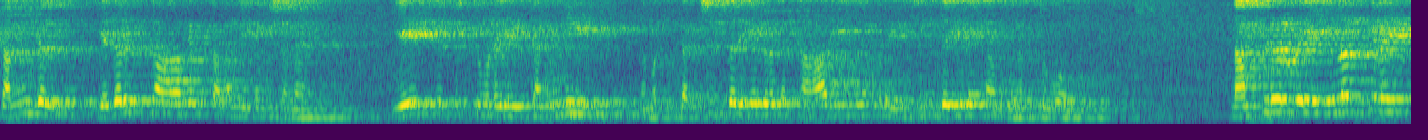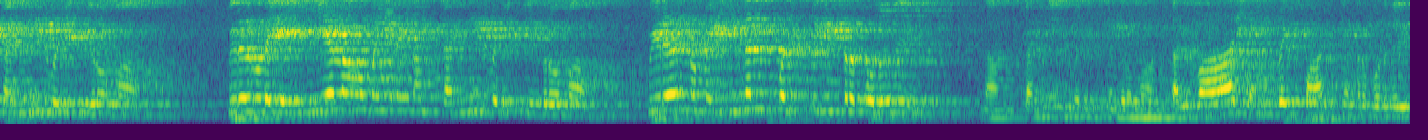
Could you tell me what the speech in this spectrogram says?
கண்கள் எதற்காக கலங்குகின்றன? இயேசு கிறிஸ்துவனுடைய கண்ணீர் நமக்கு கற்றுத் தருகின்ற அந்த காரியங்களை நம்முடைய சிந்தையிலே நாம் நிறுத்துவோம். நாம் பிறருடைய இலக்கிலே கண்ணீர் வடிக்கிறோமா? பிறருடைய இயலாமையிலே நாம் கண்ணீர் வடிக்கின்றோமா? பிறர் நம்மை இன்னல் படுத்துகின்ற பொழுது நாம் கண்ணீர் வடிக்கின்றோமா? கல்வாரி அன்பை பார்க்கின்ற பொழுது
